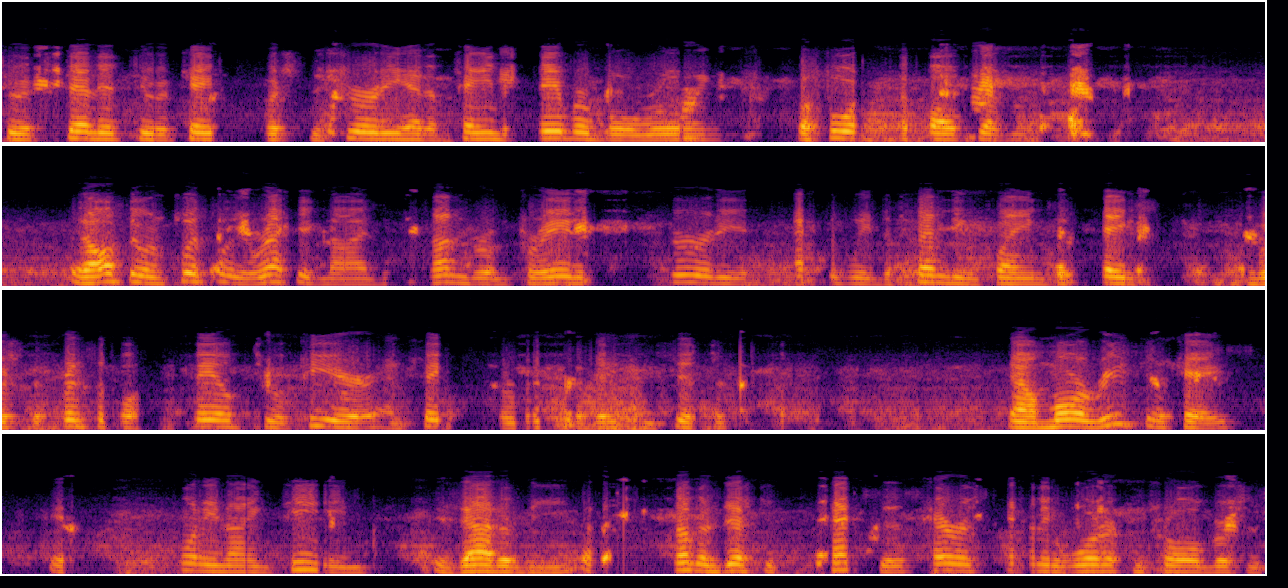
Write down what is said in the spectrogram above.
to extend it to a case which the surety had obtained a favorable ruling before the default judgment. It also implicitly recognized the conundrum created by surety actively defending claims in case in which the principal failed to appear and faced the risk of inconsistency. Now, a more recent case in 2019 is out of the Southern District of Texas, Harris County Water Control versus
